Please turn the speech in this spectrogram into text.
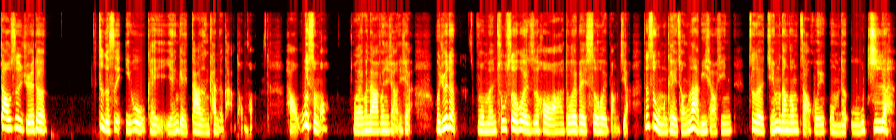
倒是觉得这个是一部可以演给大人看的卡通哈。好，为什么？我来跟大家分享一下。我觉得我们出社会之后啊，都会被社会绑架，但是我们可以从蜡笔小新。这个节目当中找回我们的无知啊，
